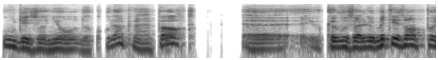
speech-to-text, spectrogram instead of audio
ou des oignons de couleur, peu importe, euh, que vous allez, mettez-en, pour,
